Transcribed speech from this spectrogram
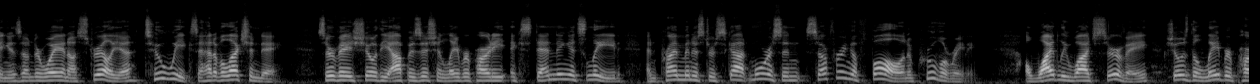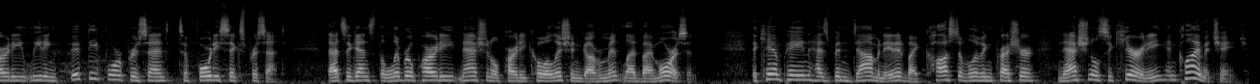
Voting is underway in Australia two weeks ahead of Election Day. Surveys show the opposition Labor Party extending its lead and Prime Minister Scott Morrison suffering a fall in approval rating. A widely watched survey shows the Labor Party leading 54% to 46%. That's against the Liberal Party National Party coalition government led by Morrison. The campaign has been dominated by cost of living pressure, national security, and climate change.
